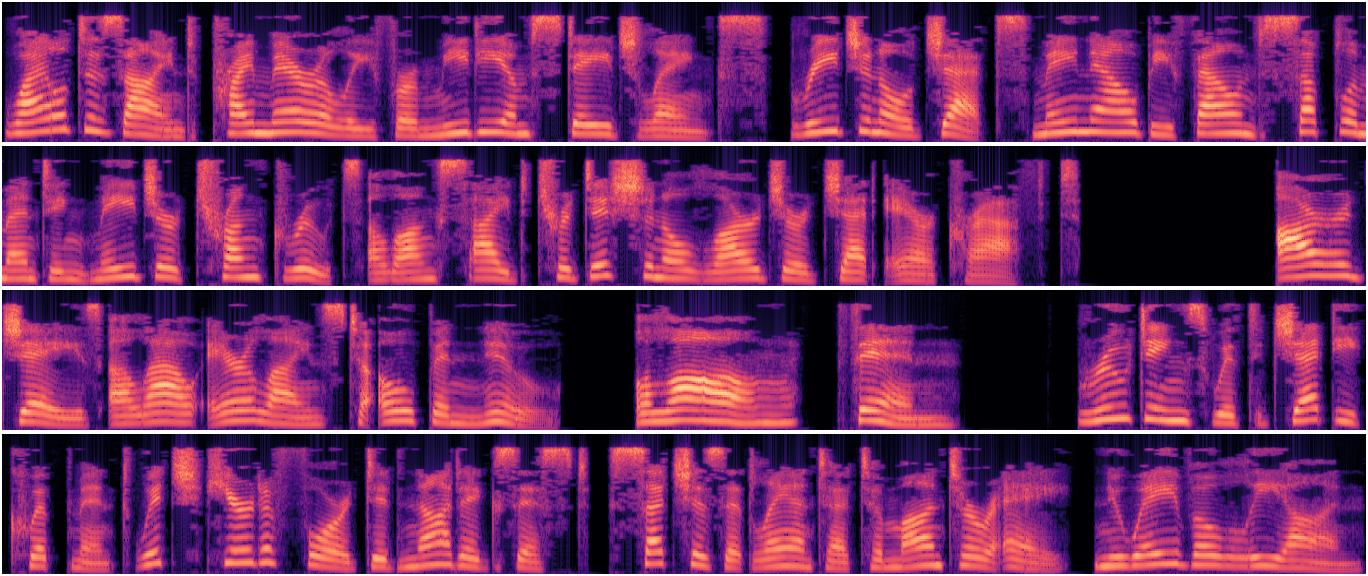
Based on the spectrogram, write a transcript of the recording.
While designed primarily for medium stage lengths, regional jets may now be found supplementing major trunk routes alongside traditional larger jet aircraft. RJs allow airlines to open new, long, thin Routings with jet equipment which heretofore did not exist, such as Atlanta to Monterrey, Nuevo León,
